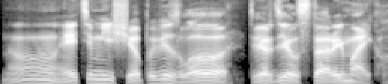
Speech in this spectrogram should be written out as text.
«Ну, этим еще повезло», — твердил старый Майкл.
